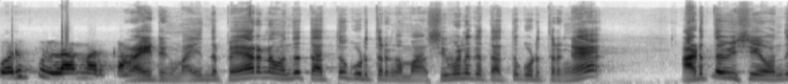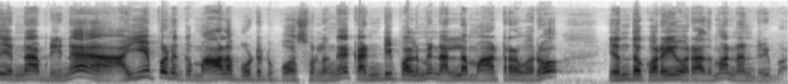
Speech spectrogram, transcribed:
பொறுப்பு இல்லாம இருக்கான். ரைட்டுங்கம்மா இந்த பேரனை வந்து தத்து கொடுத்துருங்கம்மா. சிவனுக்கு தத்து கொடுத்துருங்க. அடுத்த விஷயம் வந்து என்ன அப்படின்னா ஐயப்பனுக்கு மாலை போட்டுட்டு போக சொல்லுங்க. கண்டிப்பாலுமே நல்ல மாற்றம் வரும். எந்த குறையும் வராதுமா? நன்றிம்மா.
